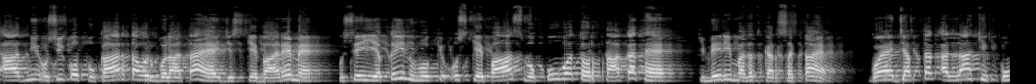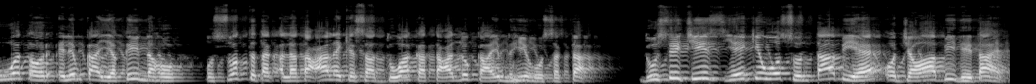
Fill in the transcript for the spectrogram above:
آدمی اسی کو پکارتا اور بلاتا ہے جس کے بارے میں اسے یقین ہو کہ اس کے پاس وہ قوت اور طاقت ہے کہ میری مدد کر سکتا ہے۔ گویا جب تک اللہ کی قوت اور علم کا یقین نہ ہو اس وقت تک اللہ تعالی کے ساتھ دعا کا تعلق قائم نہیں ہو سکتا۔ دوسری چیز یہ کہ وہ سنتا بھی ہے اور جواب بھی دیتا ہے۔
